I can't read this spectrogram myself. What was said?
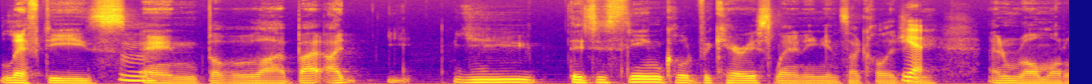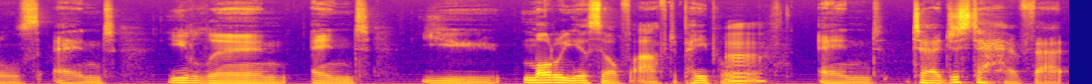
lefties Hmm. and blah blah blah. But I, you, there's this thing called vicarious learning in psychology Yeah. and role models, and you learn and you model yourself after people, Hmm. and to just to have that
